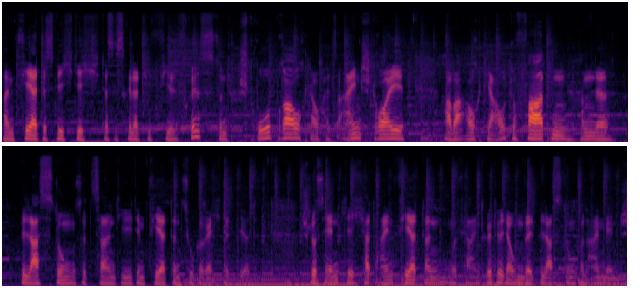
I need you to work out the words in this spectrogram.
Beim Pferd ist wichtig, dass es relativ viel frisst und Stroh braucht, auch als Einstreu. Aber auch die Autofahrten haben eine Belastung, sozusagen, die dem Pferd dann zugerechnet wird. Schlussendlich hat ein Pferd dann ungefähr ein Drittel der Umweltbelastung von einem Mensch.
